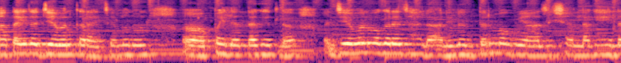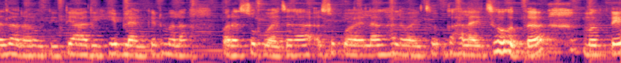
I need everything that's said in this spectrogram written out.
आता इथं जेवण करायचं म्हणून पहिल्यांदा घेतलं. जेवण वगैरे झालं आणि नंतर मग मी आज ईशानला घ्यायला जाणार होती. त्याआधी हे ब्लँकेट मला परत सुकवायचं घा सुकवायला घालवायचं घालायचं होतं. मग ते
